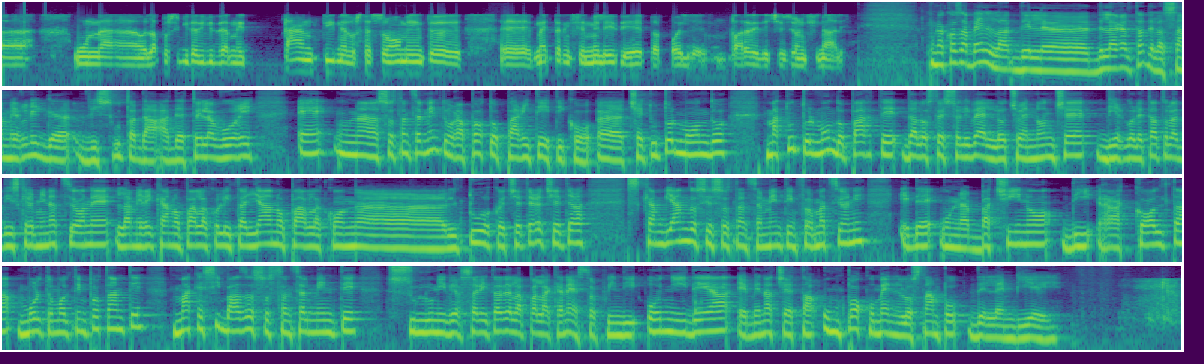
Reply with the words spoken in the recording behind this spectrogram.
un, la possibilità di vederne tanti nello stesso momento e eh, mettere insieme le idee per poi le, fare le decisioni finali. Una cosa bella del, della realtà della Summer League vissuta da addetto ai lavori è un, sostanzialmente un rapporto paritetico, eh, c'è tutto il mondo, ma tutto il mondo parte dallo stesso livello, cioè non c'è virgolettato la discriminazione, l'americano parla con l'italiano, parla con eh, il turco, eccetera, eccetera, scambiandosi sostanzialmente informazioni ed è un bacino di raccolta molto molto importante, ma che si basa sostanzialmente sull'universalità della pallacanestro, quindi ogni idea è ben accetta un po' come nello stampo dell'NBA.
